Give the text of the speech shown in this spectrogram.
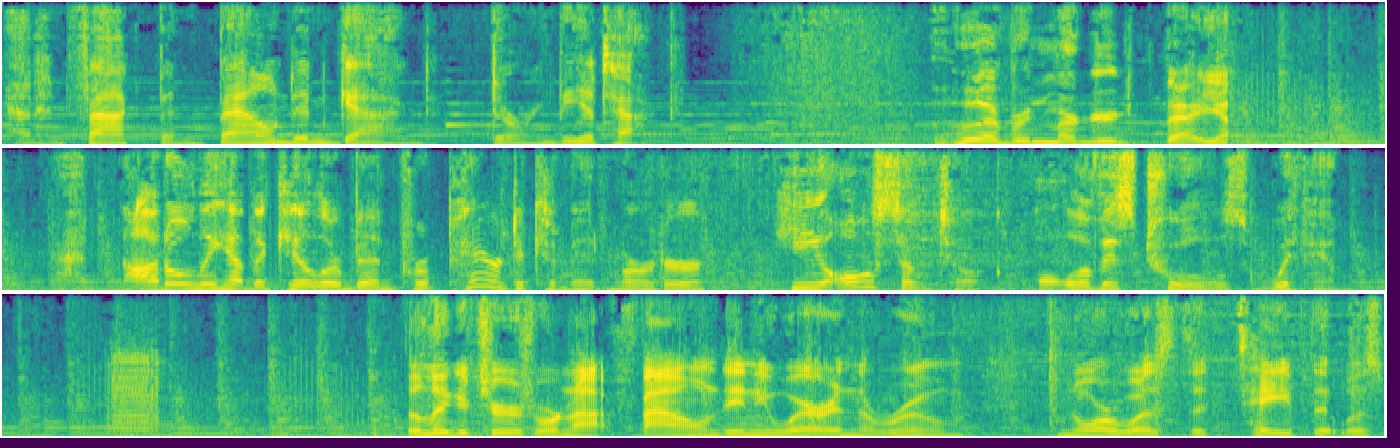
had in fact been bound and gagged during the attack. Whoever murdered that young not only had the killer been prepared to commit murder, he also took all of his tools with him. The ligatures were not found anywhere in the room, nor was the tape that was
